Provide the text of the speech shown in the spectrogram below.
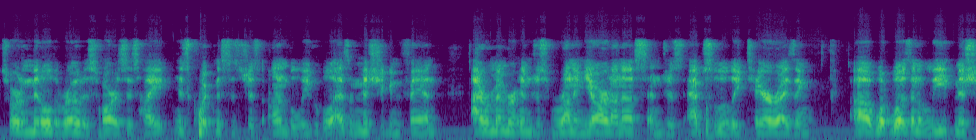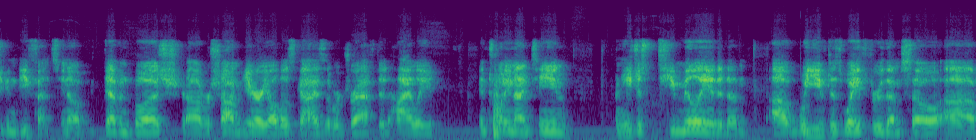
sort of middle of the road as far as his height. His quickness is just unbelievable. As a Michigan fan, I remember him just running yard on us and just absolutely terrorizing uh, what was an elite Michigan defense. You know, Devin Bush, uh, Rashan Gary, all those guys that were drafted highly in 2019, and he just humiliated them, uh, weaved his way through them. So, uh,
